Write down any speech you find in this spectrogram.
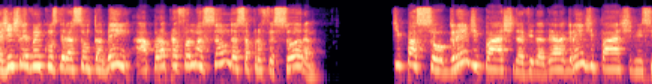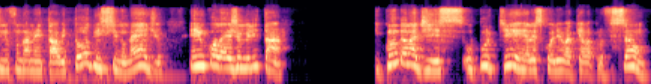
a gente levou em consideração também a própria formação dessa professora, que passou grande parte da vida dela, grande parte do ensino fundamental e todo o ensino médio em um colégio militar. E quando ela diz o porquê ela escolheu aquela profissão,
